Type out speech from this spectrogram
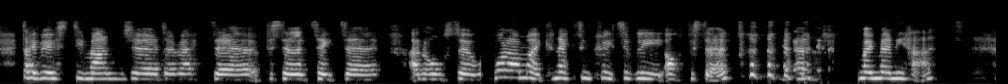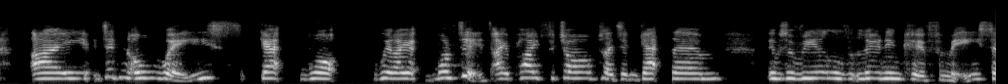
diversity manager, director, facilitator, and also what am I, connecting creatively officer, my many hats. I didn't always get what where I wanted. I applied for jobs, I didn't get them. It was a real learning curve for me. So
